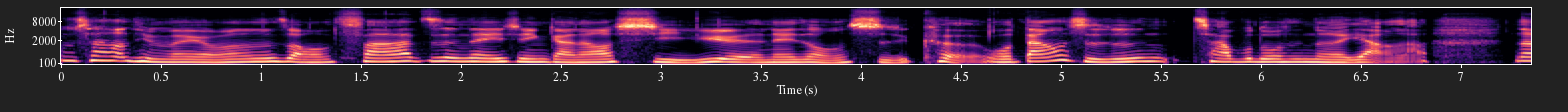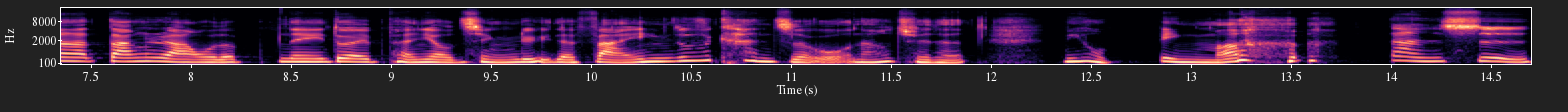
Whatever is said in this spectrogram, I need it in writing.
不知道你们有没有那种发自内心感到喜悦的那种时刻？我当时差不多是那样啦。那当然，我的那一对朋友情侣的反应就是看着我，然后觉得你有病吗？但是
